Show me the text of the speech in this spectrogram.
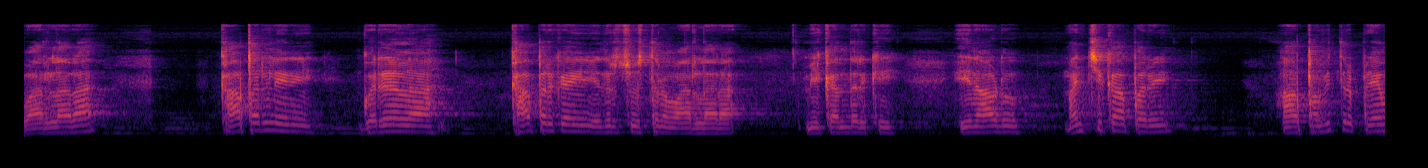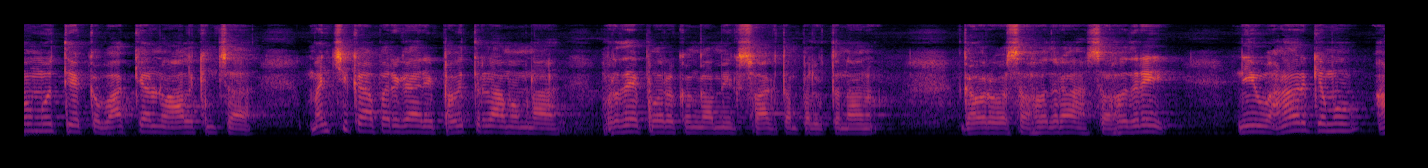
వారలారా? కాపరి లేని గొర్రెల కాపరికై ఎదురు చూస్తున్న వారలారా? మీకందరికీ ఈనాడు మంచి కాపరి ఆ పవిత్ర ప్రేమమూర్తి యొక్క వాక్యాలను ఆలకించ మంచి కాపరి గారి పవిత్ర నామమున హృదయపూర్వకంగా మీకు స్వాగతం పలుకుతున్నాను. గౌరవ సహోదర సహోదరి నీవు అనారోగ్యము అ-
